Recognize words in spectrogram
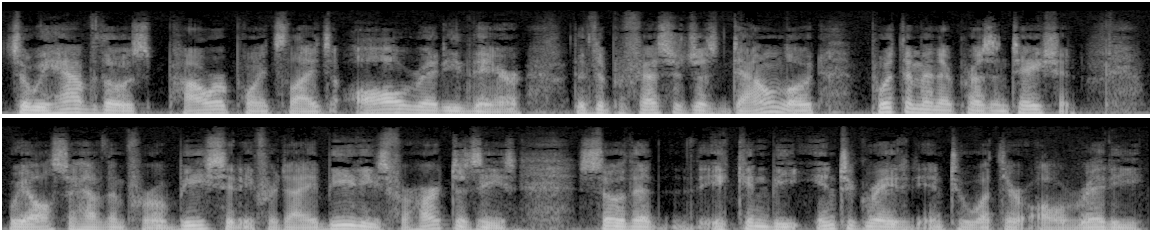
So we have those PowerPoint slides already there that the professors just download, put them in their presentation. We also have them for obesity, for diabetes, for heart disease, so that it can be integrated into what they're already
